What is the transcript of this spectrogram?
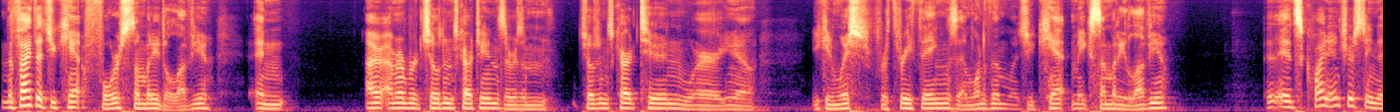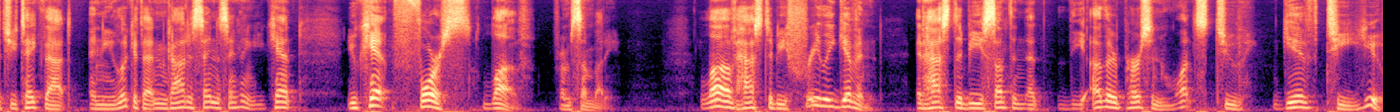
And the fact that you can't force somebody to love you, and I, I remember children's cartoons. There was a children's cartoon where you know you can wish for three things, and one of them was you can't make somebody love you. It- It's quite interesting that you take that and you look at that, and God is saying the same thing. You can't, you can't force love from somebody. Love has to be freely given. It has to be something that the other person wants to give to you.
